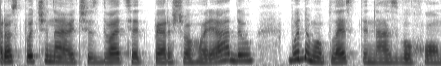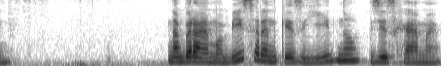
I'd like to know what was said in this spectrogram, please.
Розпочинаючи з 21 ряду, будемо плести назву хом. Набираємо бісеринки згідно зі схеми.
